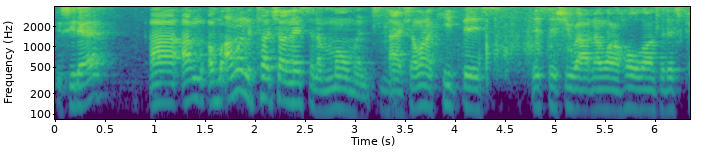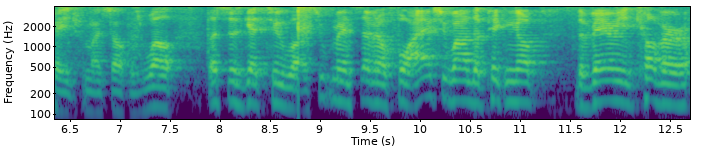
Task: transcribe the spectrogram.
You see that? Uh, I'm I'm going to touch on this in a moment. Actually, I want to keep this this issue out, and I want to hold on to this page for myself as well. Let's just get to uh, Superman 704. I actually wound up picking up the variant cover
